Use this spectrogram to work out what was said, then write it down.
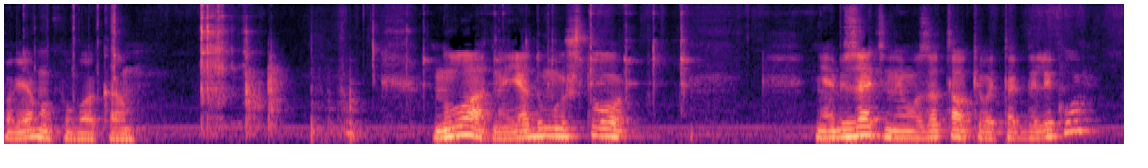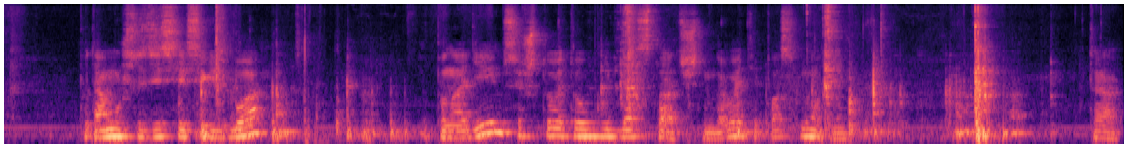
Прямо по бокам. Ну ладно, я думаю, что не обязательно его заталкивать так далеко, потому что здесь есть резьба. Понадеемся, что этого будет достаточно. Давайте посмотрим. Так.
